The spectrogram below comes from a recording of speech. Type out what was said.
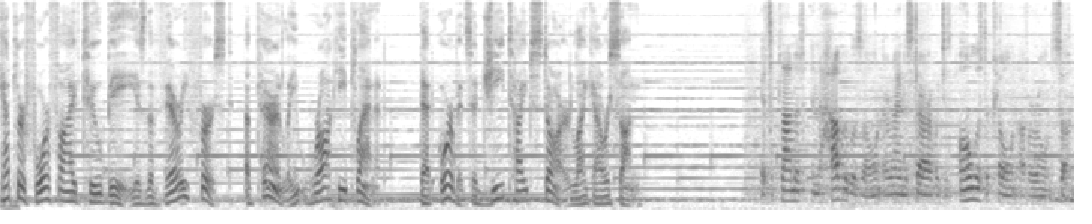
Kepler 452b is the very first, apparently rocky planet that orbits a G-type star like our Sun. It's a planet in the habitable zone around a star which is almost a clone of our own Sun.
